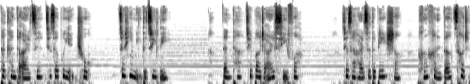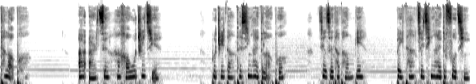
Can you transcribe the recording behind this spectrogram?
他看到儿子就在不远处，就一米的距离，但他却抱着儿媳妇，就在儿子的边上狠狠地操着他老婆，而儿子还毫无知觉，不知道他心爱的老婆就在他旁边。被他最亲爱的父亲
